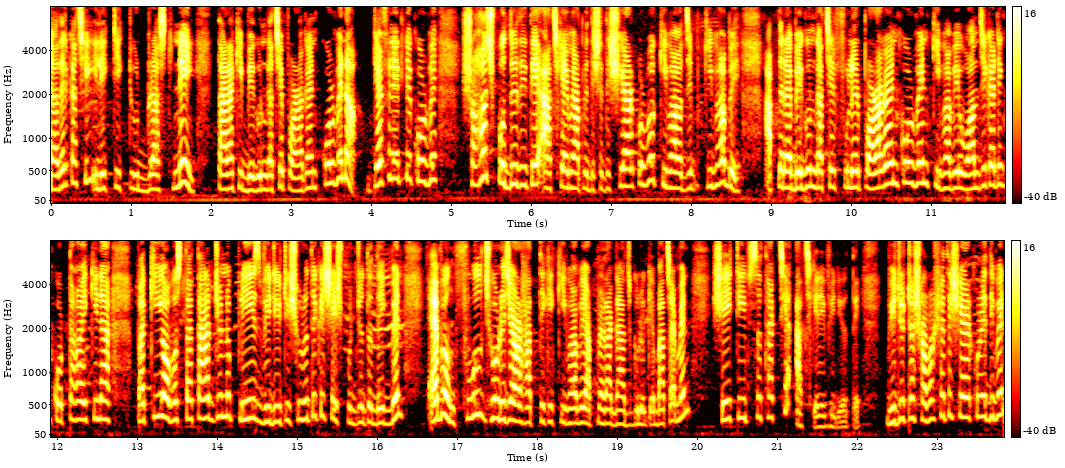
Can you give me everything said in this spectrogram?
যাদের কাছে ইলেকট্রিক টুথব্রাশ নেই, তারা কি বেগুন গাছে পরাগায়ন করবে না? ডেফিনেটলি করবে। সহজ পদ্ধতিতে আজকে আমি আপনাদের সাথে শেয়ার করব। কীভাবে কীভাবে আপনারা বেগুন গাছের ফুলের পরাগায়ন করবেন, কীভাবে ওয়ানজি কাটিং করতে হয় কিনা বা কী অবস্থা, তার জন্য প্লিজ ভিডিওটি শুরু থেকে শেষ পর্যন্ত দেখবেন এবং ফুল ঝরে যাওয়ার হাত থেকে কীভাবে আপনারা গাছগুলোকে বাঁচাবেন, সেই টিপসও থাকছে আজকের এই ভিডিওতে। ভিডিওটা সবার সাথে শেয়ার করে দিবেন,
